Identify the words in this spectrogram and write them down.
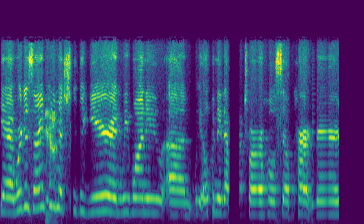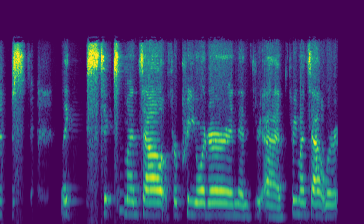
Yeah, we're designed yeah. pretty much through the year and we want to, um, we open it up to our wholesale partners like six months out for pre-order and then th- uh, three months out we're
